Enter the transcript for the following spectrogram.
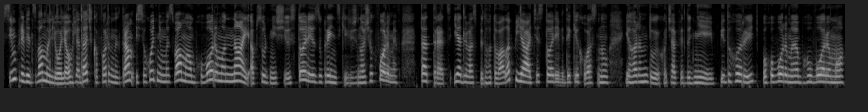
Всім привіт! З вами Льоля, оглядачка форумних драм. І сьогодні ми з вами обговоримо найабсурдніші історії з українських жіночих форумів та трец. Я для вас підготувала 5 історій, від яких у вас, ну, я гарантую, хоча б від однієї підгорить. Поговоримо і обговоримо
